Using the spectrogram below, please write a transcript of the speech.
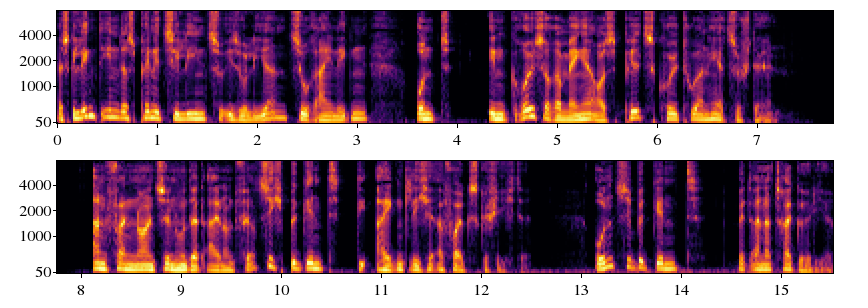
Es gelingt ihnen, das Penicillin zu isolieren, zu reinigen und in größerer Menge aus Pilzkulturen herzustellen. Anfang 1941 beginnt die eigentliche Erfolgsgeschichte. Und sie beginnt mit einer Tragödie.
